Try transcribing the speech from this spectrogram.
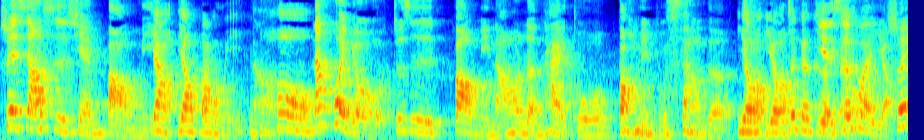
所以是要事先报名，要要报名，然后，嗯，那会有就是报名，然后人太多报名不上的，有有这个也是会有。所以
